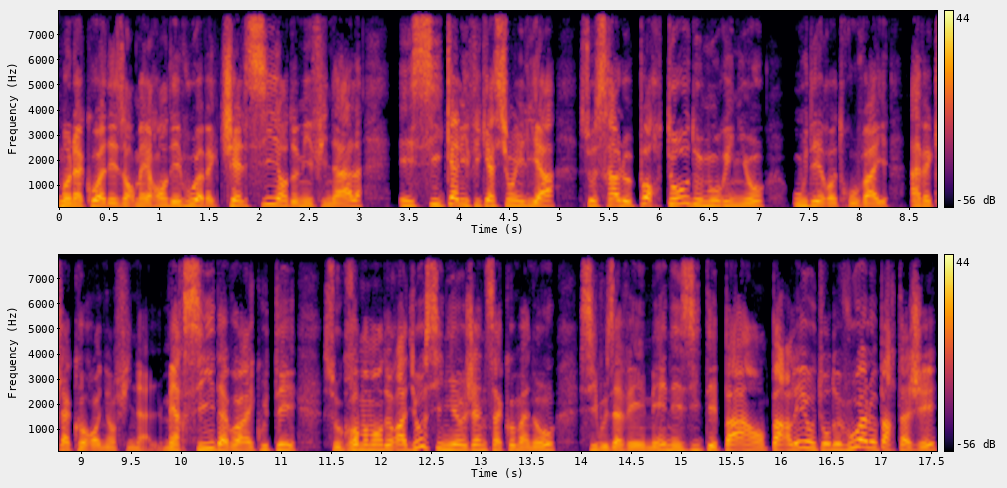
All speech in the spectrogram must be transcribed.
Monaco a désormais rendez-vous avec Chelsea en demi-finale. Et si qualification il y a, ce sera le Porto de Mourinho ou des retrouvailles avec la Corogne en finale. Merci d'avoir écouté ce grand moment de radio signé Eugène Sacomano. Si vous avez aimé, n'hésitez pas à en parler autour de vous, à le partager.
